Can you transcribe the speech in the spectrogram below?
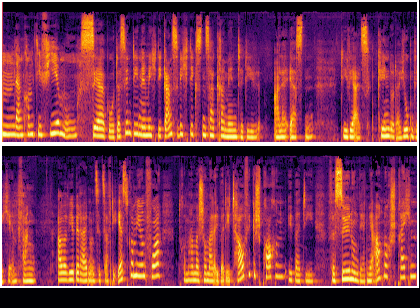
Mm, Dann kommt die Firmung. Sehr gut. Das sind die nämlich die ganz wichtigsten Sakramente, die allerersten, die wir als Kind oder Jugendliche empfangen. Aber wir bereiten uns jetzt auf die Erstkommunion vor. Darum haben wir schon mal über die Taufe gesprochen, über die Versöhnung werden wir auch noch sprechen.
